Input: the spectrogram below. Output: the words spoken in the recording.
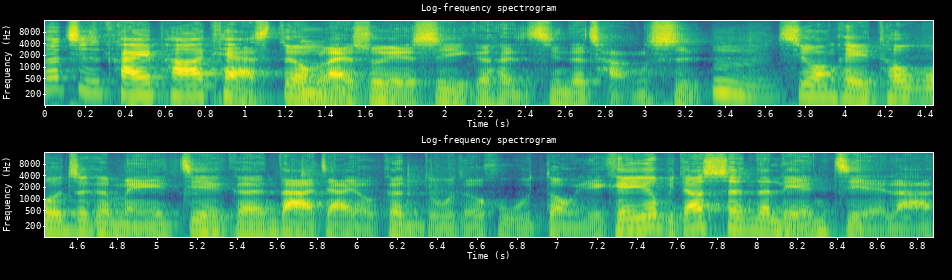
那其实开 podcast 对我们来说也是一个很新的尝试，嗯，希望可以透过这个媒介跟大家有更多的互动，也可以有比较深的连结啦。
